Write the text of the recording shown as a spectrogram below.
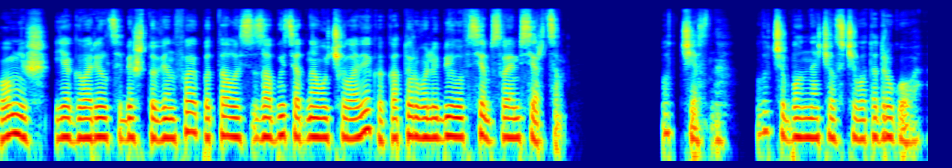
«Помнишь, я говорил тебе, что Венфай пыталась забыть одного человека, которого любила всем своим сердцем?» Вот честно, лучше бы он начал с чего-то другого.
